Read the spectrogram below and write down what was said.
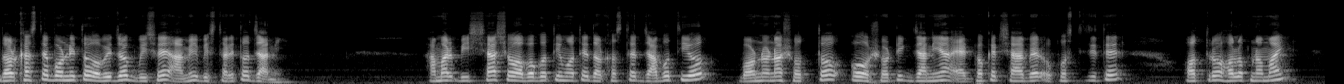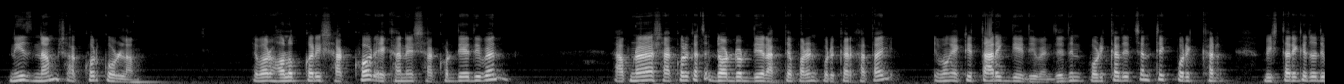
দরখাস্তে বর্ণিত অভিযোগ বিষয়ে আমি বিস্তারিত জানি। আমার বিশ্বাস ও অবগতি মতে দরখাস্তের যাবতীয় বর্ণনা সত্য ও সঠিক জানিয়া অ্যাডভোকেট সাহেবের উপস্থিতিতে অত্র হলফনামায় নিজ নাম স্বাক্ষর করলাম। এবার হলফকারী স্বাক্ষর এখানে স্বাক্ষর দিয়ে দিবেন। আপনারা স্বাক্ষরের কাছে ডট ডট দিয়ে রাখতে পারেন পরীক্ষার খাতায় এবং একটি তারিখ দিয়ে দিবেন। যেদিন পরীক্ষা দিচ্ছেন ঠিক পরীক্ষার বিশ তারিখে যদি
